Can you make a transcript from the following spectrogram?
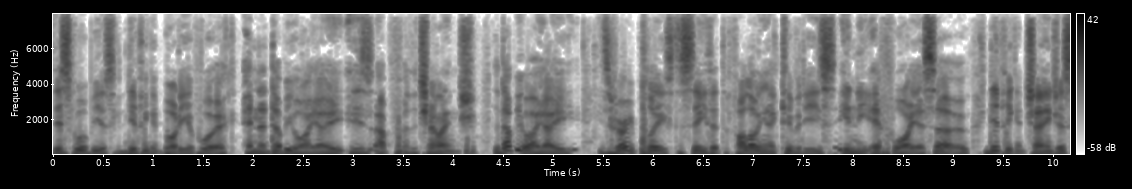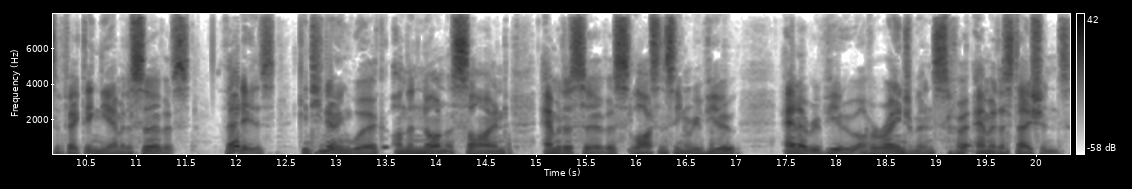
This will be a significant body of work, and the WIA is up for the challenge. The WIA is very pleased to see that the following activities in the FYSO significant changes affecting the amateur service. That is, continuing work on the non assigned amateur service licensing review and a review of arrangements for amateur stations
